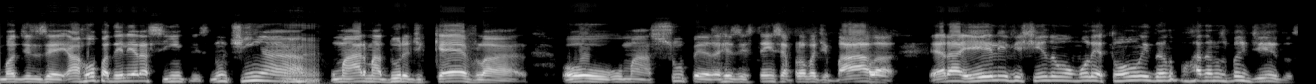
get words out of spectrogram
modo de dizer, a roupa dele era simples, não tinha Uhum. uma armadura de Kevlar ou uma super resistência à prova de bala. Era ele vestindo um moletom e dando porrada nos bandidos.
